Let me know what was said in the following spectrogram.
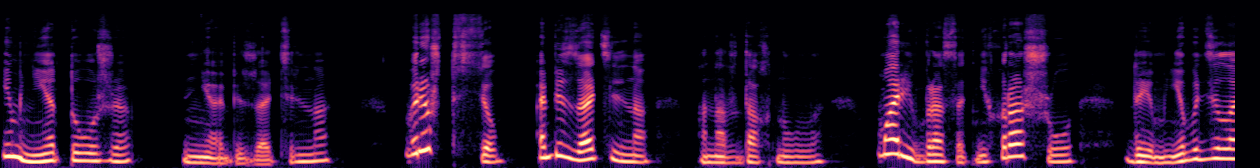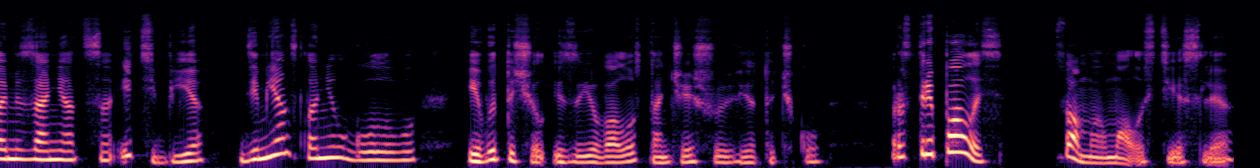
«И мне тоже». «Не обязательно». «Врешь ты все. Обязательно». Она вздохнула. «Марию бросать нехорошо. Да и мне бы делами заняться, и тебе». Демьян склонил голову и вытащил из ее волос тончайшую веточку. «Растрепалась? Самую малость, если...»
